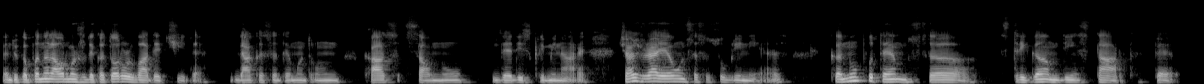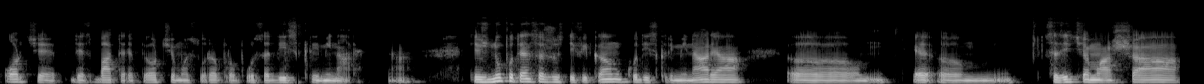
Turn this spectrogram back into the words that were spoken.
Pentru că până la urmă judecătorul va decide dacă suntem într-un caz sau nu de discriminare. Ce aș vrea eu însă să subliniez, că nu putem să strigăm din start pe orice dezbatere, pe orice măsură propusă discriminare. Da? Deci nu putem să justificăm cu discriminarea, uh, uh, să zicem așa,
